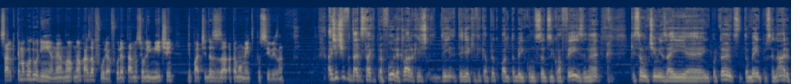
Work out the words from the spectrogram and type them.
sabe que tem uma gordurinha, né? Não, não é o caso da Fúria. A Fúria tá no seu limite de partidas até o momento possíveis, né? A gente dá destaque para a Fúria, claro que a gente teria que ficar preocupado também com o Santos e com a FaZe, né? Que são times aí é, importantes também para o cenário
